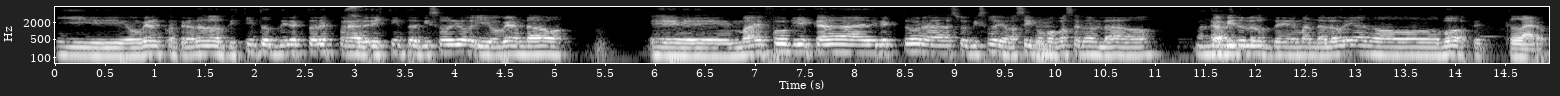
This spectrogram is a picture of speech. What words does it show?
y hubieran contratado distintos directores para distintos episodios y hubieran dado eh, más enfoque cada director a su episodio, así como Mm. pasa con los capítulos de Mandalorian o Boba Fett claro.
